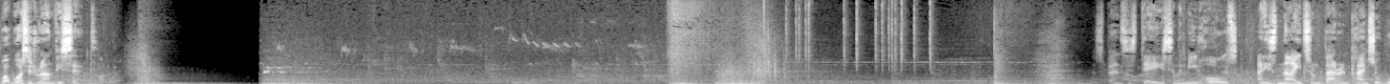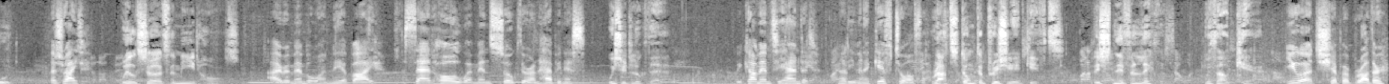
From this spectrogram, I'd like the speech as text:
What was it Randvi said? Spends his days in the mead halls and his nights on barren planks of wood. That's right. We'll search the mead halls. I remember one nearby. A sad hole where men soak their unhappiness. We should look there. We come empty-handed. Not even a gift to offer. Rats don't appreciate gifts. They sniff and lick them, without care. You a chipper, brother.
